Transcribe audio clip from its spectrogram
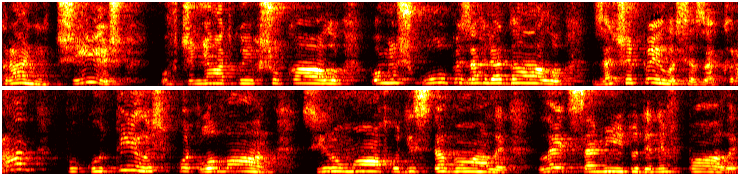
крані чиж. Вовченятко їх шукало, поміж купи заглядало, зачепилося за кран, покотилось в котлован, сіромаху діставали, ледь самі туди не впали.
